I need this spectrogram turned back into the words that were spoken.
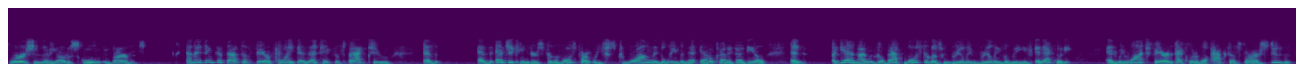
flourish in many out-of-school environments. And I think that that's a fair point, and that takes us back to, as as educators, for the most part, we strongly believe in that democratic ideal. And again, I would go back, most of us really, really believe in equity. And we want fair and equitable access for our students.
